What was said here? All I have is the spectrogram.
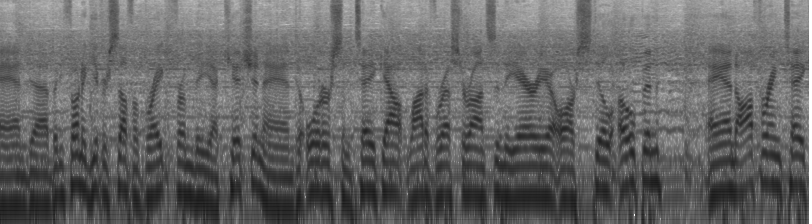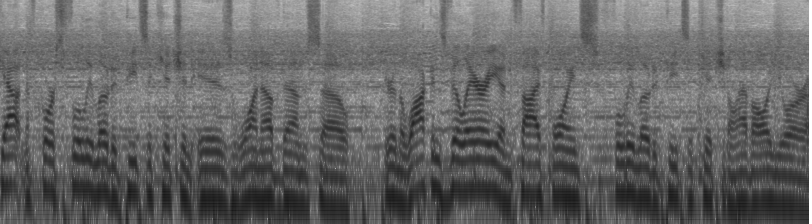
And uh, but if you want to give yourself a break from the uh, kitchen and order some takeout, a lot of restaurants in the area are still open and offering takeout. And of course, Fully Loaded Pizza Kitchen is one of them. So you're in the Watkinsville area and Five Points, Fully Loaded Pizza Kitchen will have all your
